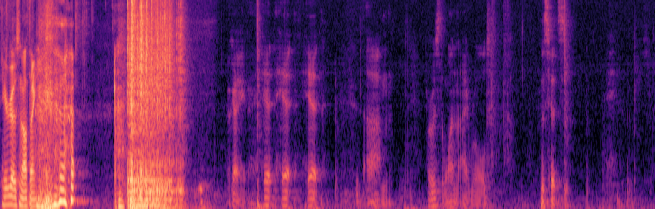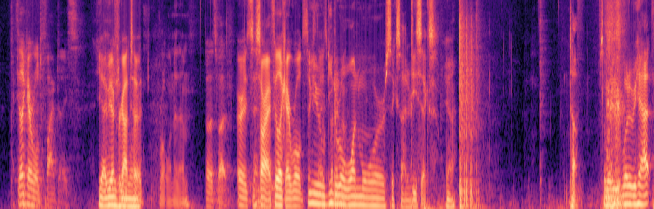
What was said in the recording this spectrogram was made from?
here goes nothing. okay, hit, hit, hit. Um, where was the one I rolled? This hits. I feel like I rolled five dice. Yeah. Maybe I forgot to roll one of them. Oh, that's five. Or it's- sorry, I feel like I rolled six You dice. need but to I roll don't- one more six sider. d6. Yeah. Tough. So what, do you, what are we at?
